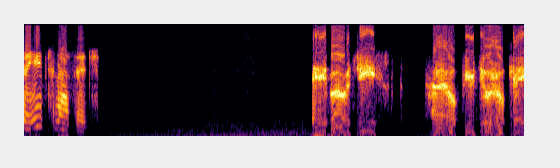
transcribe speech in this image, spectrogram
Saved message. Hey, Baba G. I hope you're doing okay.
